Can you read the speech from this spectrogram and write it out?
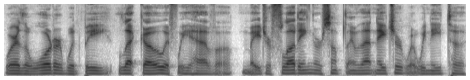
where the water would be let go if we have a major flooding or something of that nature where we need to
